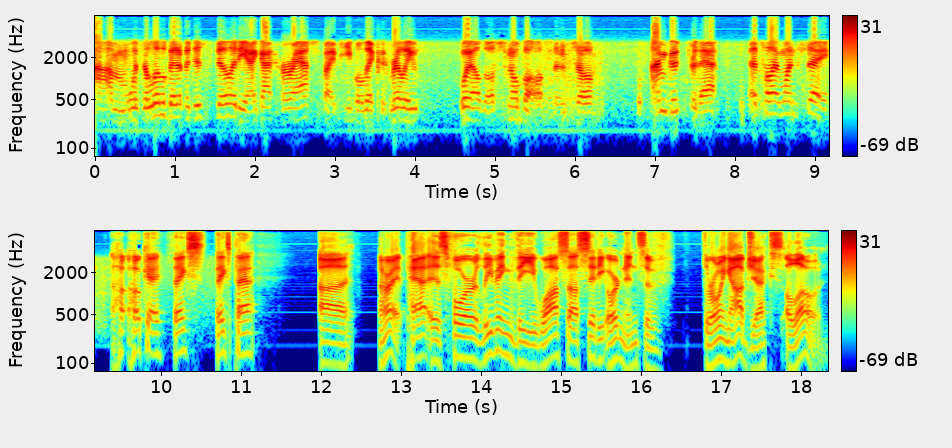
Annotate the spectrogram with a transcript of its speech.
um, with a little bit of a disability, I got harassed by people that could really whale those snowballs, and so I'm good for that. That's all I wanted to say. Okay, thanks, thanks, Pat. Uh, all right, Pat is for leaving the Wausau City ordinance of throwing objects alone,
